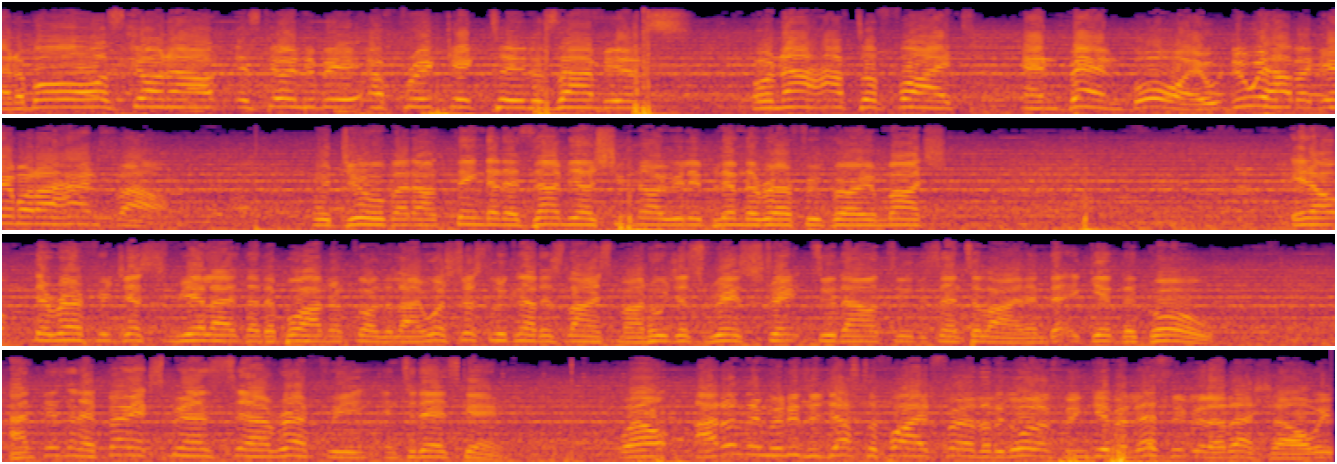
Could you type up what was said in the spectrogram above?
And the ball has gone out. It's going to be a free kick to the Zambians who now have to fight. And Ben, boy, do we have a game on our hands now? We do, but I think that the Zambians should not really blame the referee very much. You know, the referee just realized that the ball hadn't crossed the line. Was just looking at his linesman who just raced straight to down to the center line and gave the goal. And this is a very experienced uh, referee in today's game. Well, I don't think we need to justify it further. The goal has been given. Let's leave it at that, shall we?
